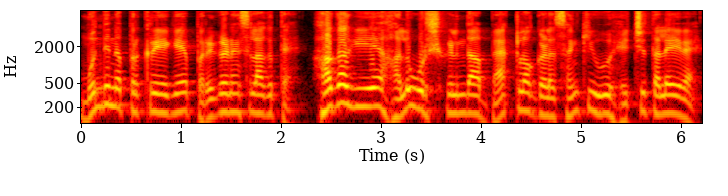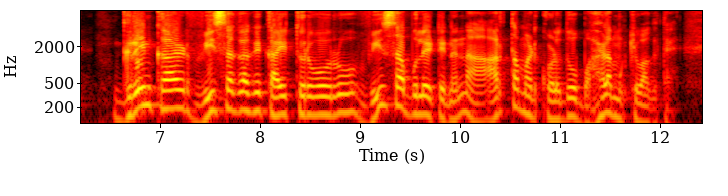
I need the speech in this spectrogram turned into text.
ಮುಂದಿನ ಪ್ರಕ್ರಿಯೆಗೆ ಪರಿಗಣಿಸಲಾಗುತ್ತೆ. ಹಾಗಾಗಿಯೇ ಹಲವು ವರ್ಷಗಳಿಂದ ಬ್ಯಾಕ್ಲಾಗ್ಗಳ ಸಂಖ್ಯೆಯು ಹೆಚ್ಚುತ್ತಲೇ ಇವೆ. ಗ್ರೀನ್ ಕಾರ್ಡ್ ವೀಸಾಗಾಗಿ ಕಾಯುತ್ತಿರುವವರು ವೀಸಾ ಬುಲೆಟಿನ್ ಅನ್ನು ಅರ್ಥ ಮಾಡಿಕೊಳ್ಳೋದು ಬಹಳ ಮುಖ್ಯವಾಗುತ್ತೆ.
